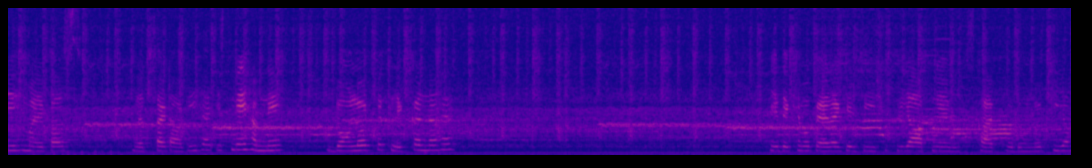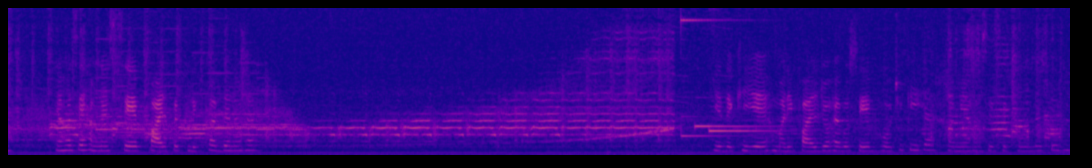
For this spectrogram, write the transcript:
یہ ہمارے پاس ویب سائٹ آ گئی ہے۔ اس میں ہم نے ڈاؤن لوڈ پہ کلک کرنا ہے۔ یہ دیکھیں، وہ کہہ رہا ہے کہ جی شکریہ، آپ نے اسکائپ کو ڈاؤن لوڈ کیا۔ یہاں سے ہم نے سیو فائل پہ کلک کر دینا ہے۔ یہ دیکھیں، یہ ہماری فائل جو ہے، وہ سیو ہو چکی ہے۔ ہم یہاں سے اسے کھول لیتے ہیں۔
